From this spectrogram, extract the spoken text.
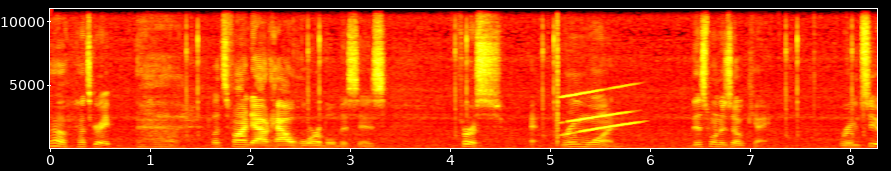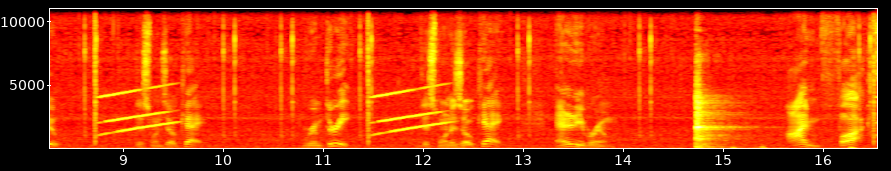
Oh, that's great. Let's find out how horrible this is. First, room one. This one is okay. Room two. This one's okay. Room three. This one is okay. Entity room. I'm fucked.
